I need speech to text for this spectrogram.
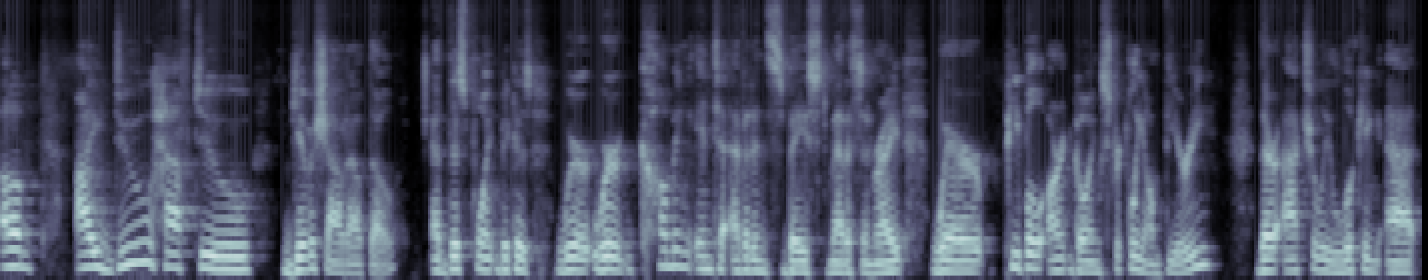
um, I do have to give a shout out though at this point because we're we're coming into evidence based medicine, right? Where people aren't going strictly on theory; they're actually looking at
